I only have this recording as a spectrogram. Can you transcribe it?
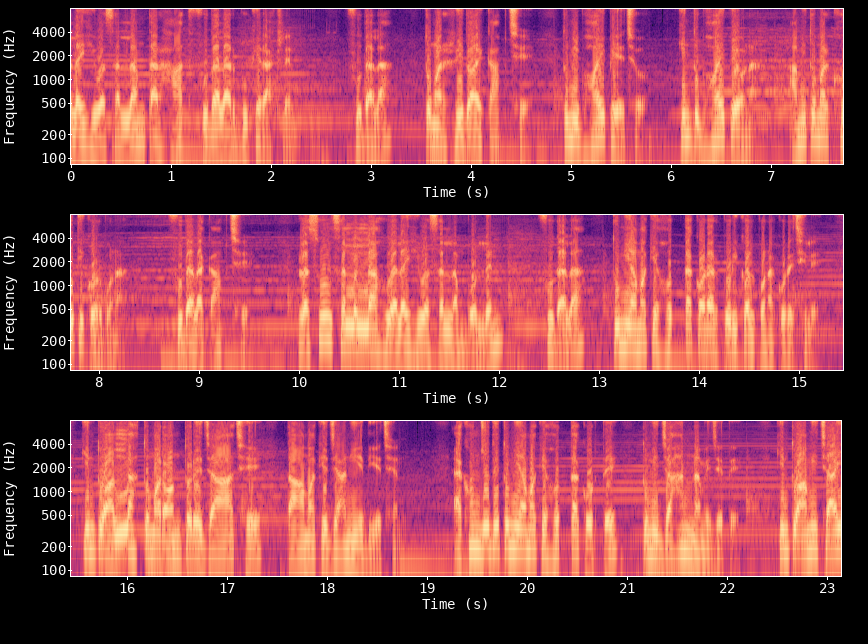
আলাইহি ওয়াসাল্লাম তার হাত ফুদালার বুকে রাখলেন, ফুদালা, তোমার হৃদয় কাঁপছে, তুমি ভয় পেয়েছ, কিন্তু ভয় পেও না, আমি তোমার ক্ষতি করব না। ফুদালা কাঁপছে রাসূল সাল্লাল্লাহু আলাইহি ওয়াসাল্লাম বললেন, ফুদালা, তুমি আমাকে হত্যা করার পরিকল্পনা করেছিলে, কিন্তু আল্লাহ তোমার অন্তরে যা আছে তা আমাকে জানিয়ে দিয়েছেন। এখন যদি তুমি আমাকে হত্যা করতে, তুমি জাহান্নামে যেতে, কিন্তু আমি চাই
